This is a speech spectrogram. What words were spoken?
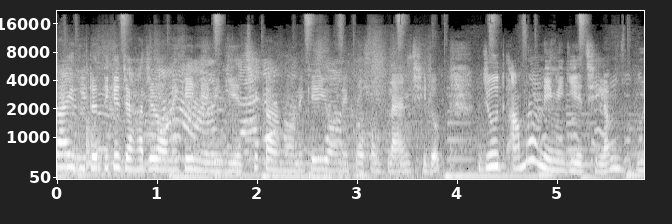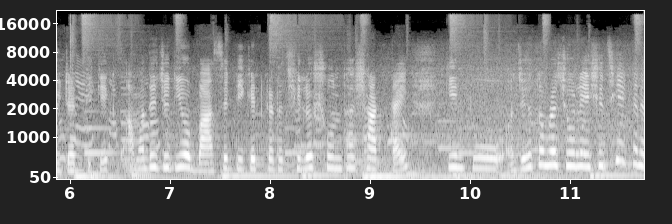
প্রায় দুইটার দিকে জাহাজের অনেকেই নেমে গিয়েছে, কারণ অনেকেরই অনেক রকম প্ল্যান ছিল। যদি আমরাও নেমে গিয়েছিলাম দুইটার দিকে। আমাদের যদিও বাসের টিকিট কাটা ছিল সন্ধ্যা সাতটায়, কিন্তু যেহেতু আমরা চলে এসেছি, এখানে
